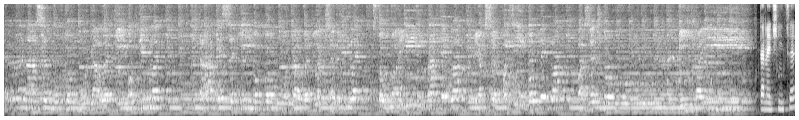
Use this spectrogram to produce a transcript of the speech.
Červená se mu komůrka letí motýlek, v trávě sedí komůrka vedle křevílek, zkoumají pravidla, jak se vaří bobydla, vařečkou míchají. Tanečnice,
